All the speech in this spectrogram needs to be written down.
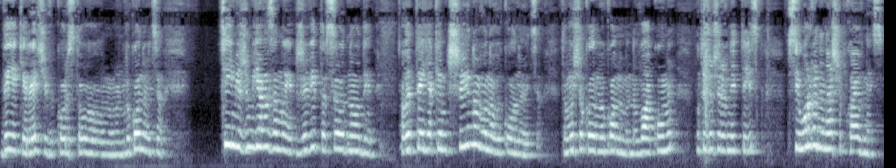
деякі речі виконуються тими ж м'язами, живіт то все одно один. Але те, яким чином воно виконується, тому що коли ми виконуємо на вакуумі, внутрішньочеревний тиск, всі органи наші пхає вниз.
